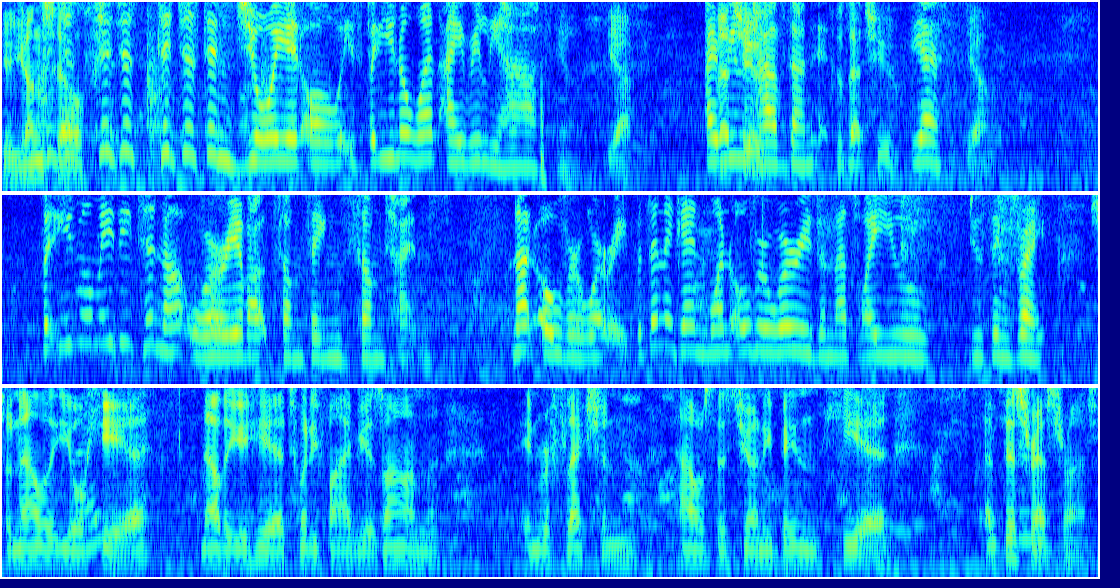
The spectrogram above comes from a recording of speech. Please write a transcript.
Your young To self. just, to just, to just enjoy it always. But you know what? I really have. yeah. yeah. I That's really you. have done it. Because that's you. Yes. Yeah. But you know, maybe to not worry about some things sometimes. Not over worry. But then again, one over worries and that's why you do things right. So now that you're Right? here, now that you're here 25 years on, in reflection, how has this journey been here at this restaurant?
